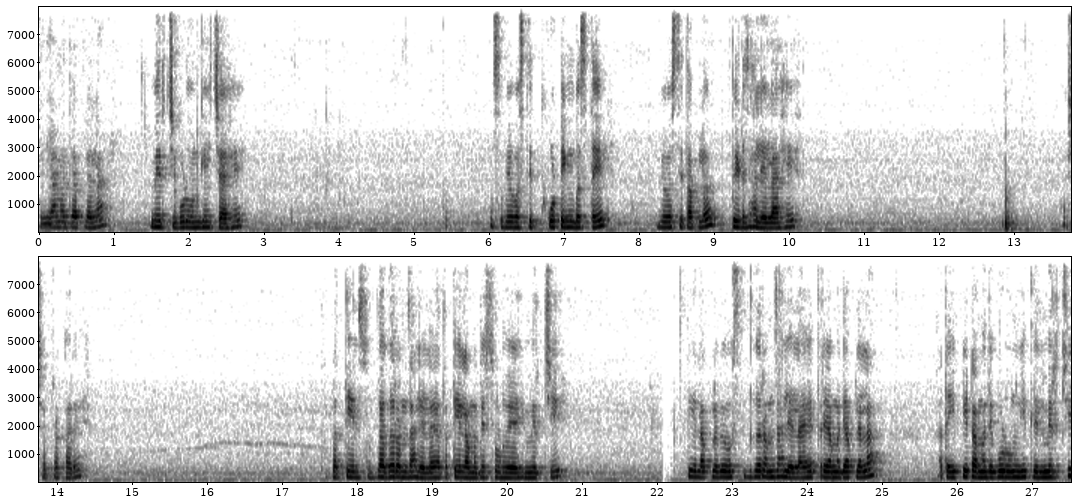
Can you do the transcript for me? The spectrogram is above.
तर यामध्ये आपल्याला मिरची बुडवून घ्यायची आहे. असं व्यवस्थित कोटिंग बसते. व्यवस्थित आपलं पीठ झालेलं आहे. अशा प्रकारे आपलं तेलसुद्धा गरम झालेलं आहे. आता तेलामध्ये सोडूया ही मिरची. तेल आपलं व्यवस्थित गरम झालेलं आहे तर यामध्ये आपल्याला आता ही पिठामध्ये बुडवून घेतलेली मिरची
